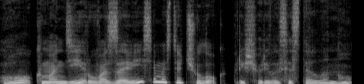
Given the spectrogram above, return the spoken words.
из-за которой ему хотелось упасть ей в ноги. Илай освободил ее от платья, в котором она весь день щеголяла перед ним, как воплощенное искушение, и помог спустить нижнее белье. «Чулки!» — приказал он, перехватив ее руку, когда она собралась стянуть их. «Оставь только чулки!» «О, командир, у вас зависимость от чулок», — прищурилась Эстелла, но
